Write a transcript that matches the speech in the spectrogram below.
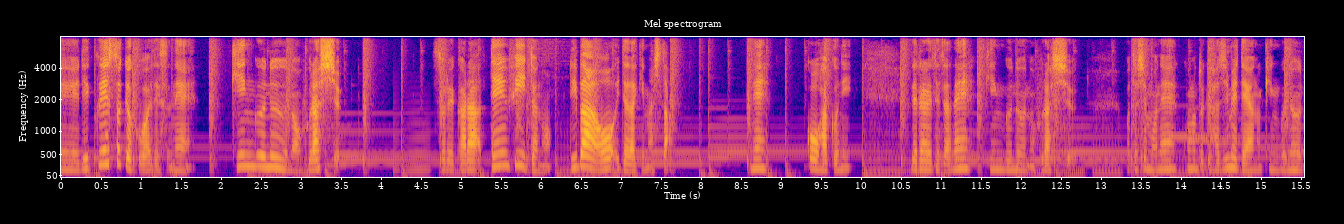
えー、リクエスト曲はですね、キングヌーのフラッシュ、それから10フィートのリバーをいただきました。ね、紅白に出られてたね、キングヌーのフラッシュ。私もね、この時初めてあの、キングヌー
